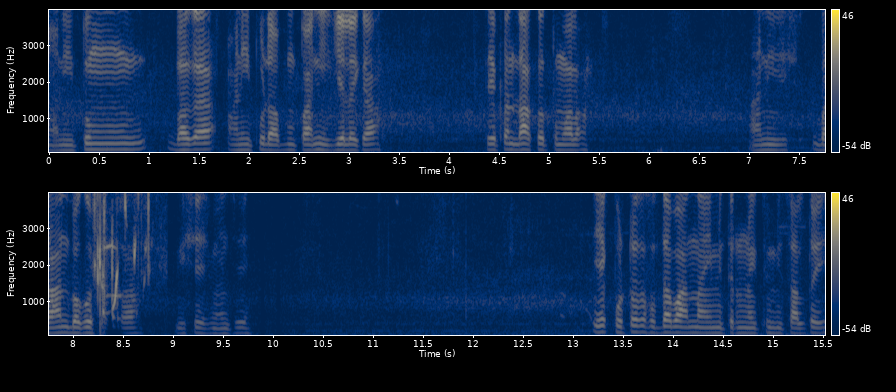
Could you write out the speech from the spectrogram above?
आणि तुम बघा आणि पुढं आपण पाणी गेलं का? ते पण दाखव तुम्हाला. आणि बांध बघू शकता विशेष म्हणजे. एक फुटाचा सुद्धा बांध नाही मित्रांनो तुम्ही मी चालतोय.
